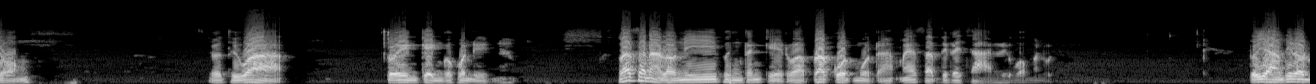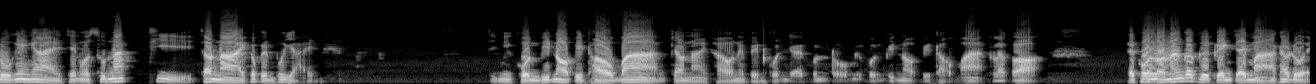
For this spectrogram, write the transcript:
ยองก็ถือว่า ตัวเองเก่งกว่าคนอื่นนะลักษณะเหล่านี้พึงสังเกตว่าปรากฏหมดอะแม้สัตว์ติรฉานหรือว่ามนุษย์ ตัวอย่างที่เราดูง่ายๆ เช่นว่าสุนัขที่เจ้านายก็เป็นผู้ใหญ่ที่มีคนพี่นอกพี่เทามาก เจ้านายเขาเนี่ยเป็นคนใหญ่คนโตมีคนพี่นอกพี่เทามาก แล้วก็ แต่คนเหล่านั้นก็คือเกรงใจหมาเขาด้วย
